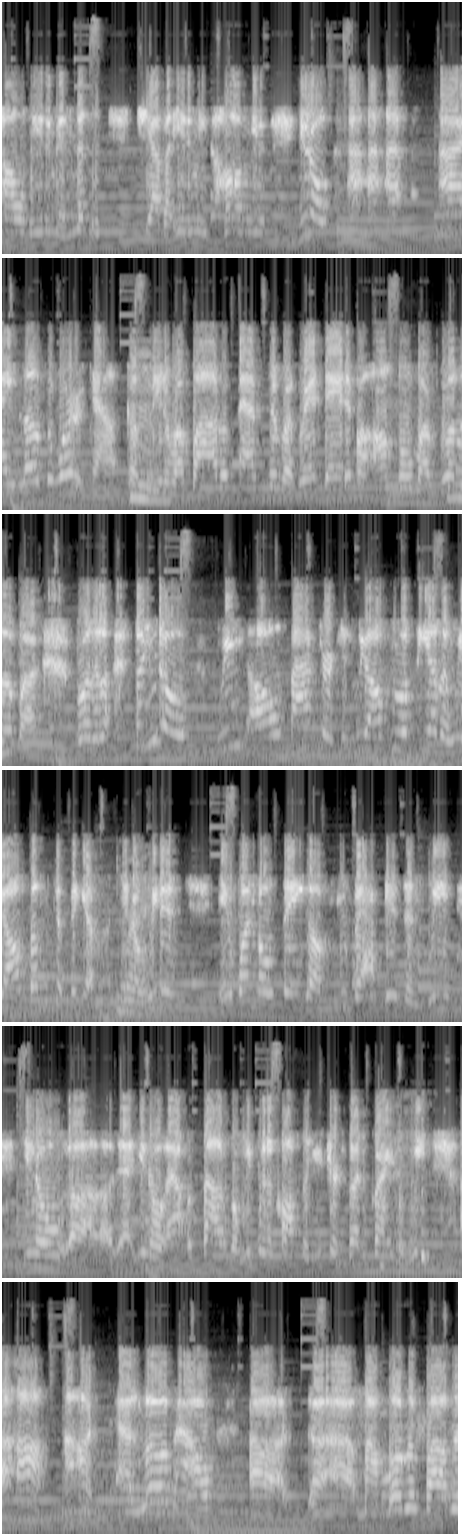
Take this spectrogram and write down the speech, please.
power of the enemy, and nothing shall by enemies harm you. You know, I I, I, I love the word now because Mm. you know my father, pastor, my granddaddy, my uncle, my brother, my brother. So you know, we all five churches, we all grew up together. We all fellowship together. You know, we didn't. It wasn't no thing of you Baptist and we, you know, uh, you know, apostolic or we Pentecostal, you Church of God in Christ, and we, uh-uh, uh-uh. I love how uh, uh, my mother, father,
